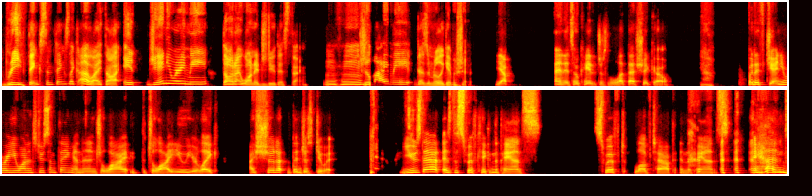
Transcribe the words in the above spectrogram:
rethink some things. Like, oh, I thought in January, me thought I wanted to do this thing. Mm-hmm. July, me doesn't really give a shit. Yep. And it's okay to just let that shit go. Yeah. But if January you wanted to do something and then in July, the July you, you're like, I should then just do it. Use that as the swift kick in the pants. Swift love tap in the pants. And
